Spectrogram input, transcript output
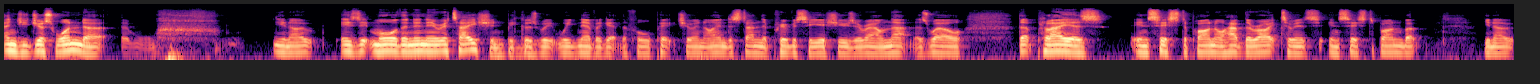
and you just wonder, you know, is it more than an irritation? Because we we'd never get the full picture and I understand the privacy issues around that as well that players insist upon or have the right to ins- insist upon but you know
